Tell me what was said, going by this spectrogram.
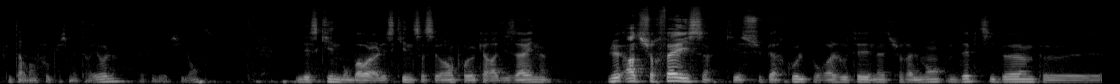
plus tard dans le focus matériel, la vidéo suivante. Les skins, bon bah voilà, les skins, ça c'est vraiment pour le cara design. Le hard surface, qui est super cool pour rajouter naturellement des petits bumps, euh,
